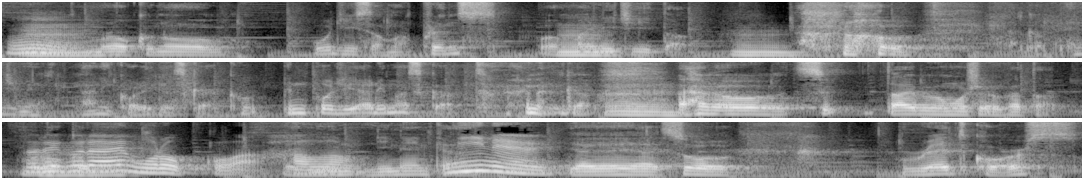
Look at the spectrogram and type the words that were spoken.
モロッコのおじい様、プリンスは毎日いた。あの なんかベンジャミン、何これですか？こピンポジありますか？と かなんか、あのすだいぶ面白かった。どれぐらいモロッコは How long? 2年間？2年いやいやいや、そう、Red Course、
